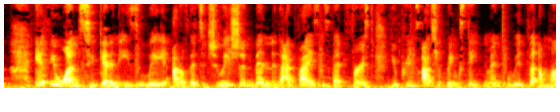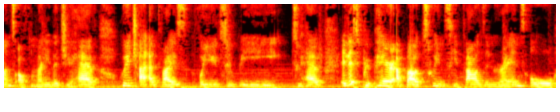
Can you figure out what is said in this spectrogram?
if you want to get an easy way out of that situation then the advice is that first you print out your bank statement with the amount of money that you have which i advise for you to be to have at least prepare about 20,000 rands or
